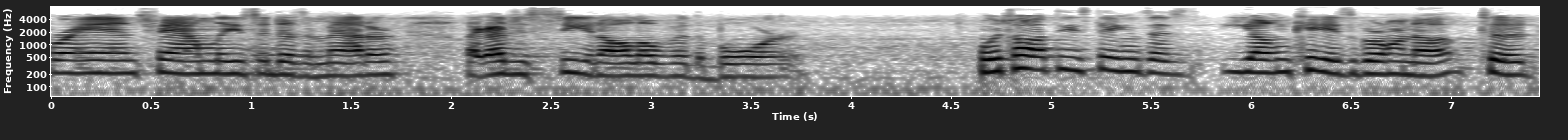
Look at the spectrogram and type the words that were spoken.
friends, families, it doesn't matter. Like I just see it all over the board. We're taught these things as young kids growing up to,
